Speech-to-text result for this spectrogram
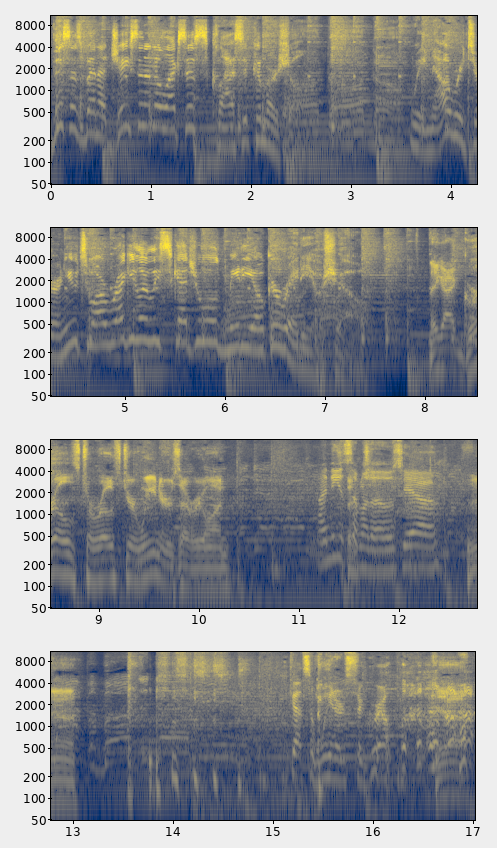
This has been a Jason and Alexis classic commercial. We now return you to our regularly scheduled mediocre radio show. They got grills to roast your wieners, everyone. I need some of those, yeah. Yeah. Got some wieners to grill. Yeah.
